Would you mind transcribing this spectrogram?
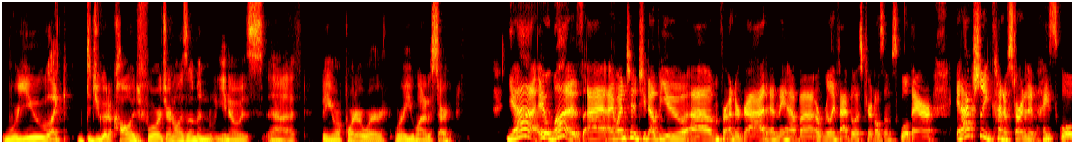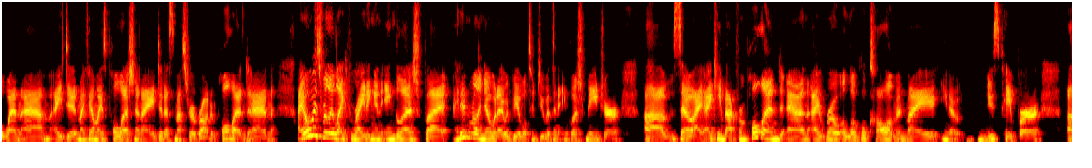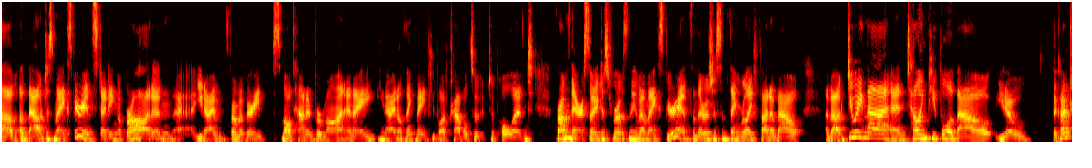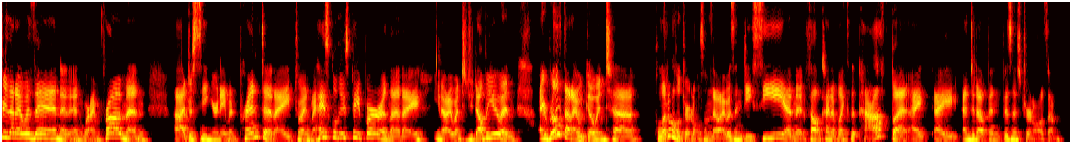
were you like did you go to college for journalism? And you know is uh, being a reporter where where you wanted to start Yeah, it was. I, I went to GW um, for undergrad, and they have a, a, really fabulous journalism school there. It actually kind of started in high school when um, I did. My family is Polish, and I did a semester abroad in Poland. And I always really liked writing in English, but I didn't really know what I would be able to do with an English major. Um, so I, I came back from Poland, and I wrote a local column in my, you know, newspaper uh, about just my experience studying abroad. And uh, you know, I'm from a very small town in Vermont, and I, you know, I don't think many people have traveled to, to Poland from there. So I just wrote something about my experience. And there was just something really fun about about doing that and telling people about, you know, the country that I was in and, and where I'm from and uh, just seeing your name in print. And I joined my high school newspaper and then I, you know, I went to GW and I really thought I would go into political journalism though. I was in DC and it felt kind of like the path, but I, I ended up in business journalism.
